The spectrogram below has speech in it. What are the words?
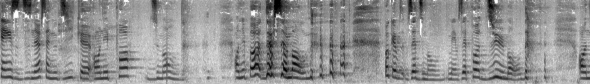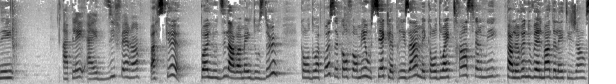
15, 19, ça nous dit qu'on n'est pas du monde. On n'est pas de ce monde. pas que vous êtes du monde, mais vous n'êtes pas du monde. On est appelé à être différent parce que Paul nous dit dans Romains 12, 2, qu'on ne doit pas se conformer au siècle présent, mais qu'on doit être transformé par le renouvellement de l'intelligence,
